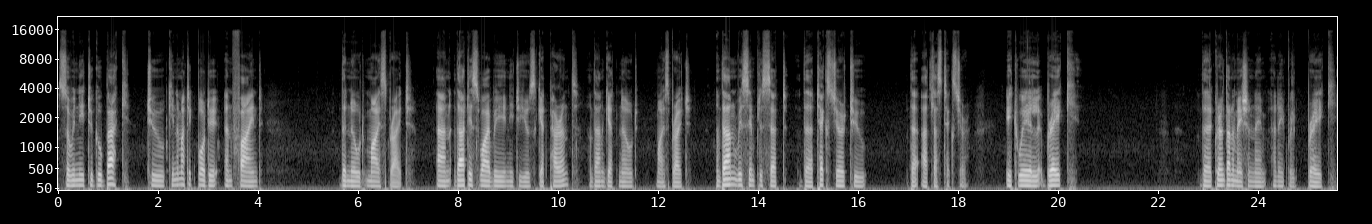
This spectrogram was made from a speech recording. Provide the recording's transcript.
So we need to go back to kinematic body and find the node my sprite and that is why we need to use get parent and then get node my sprite. And then we simply set the texture to the atlas texture. It will break the current animation name and it will break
